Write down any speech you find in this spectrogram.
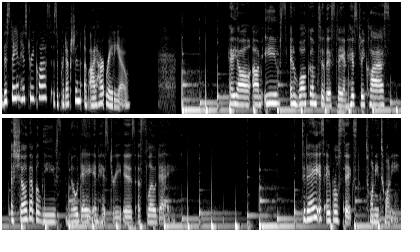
This Day in History class is a production of iHeartRadio. Hey, y'all, I'm Eves, and welcome to This Day in History class, a show that believes no day in history is a slow day. Today is April 6th, 2020.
